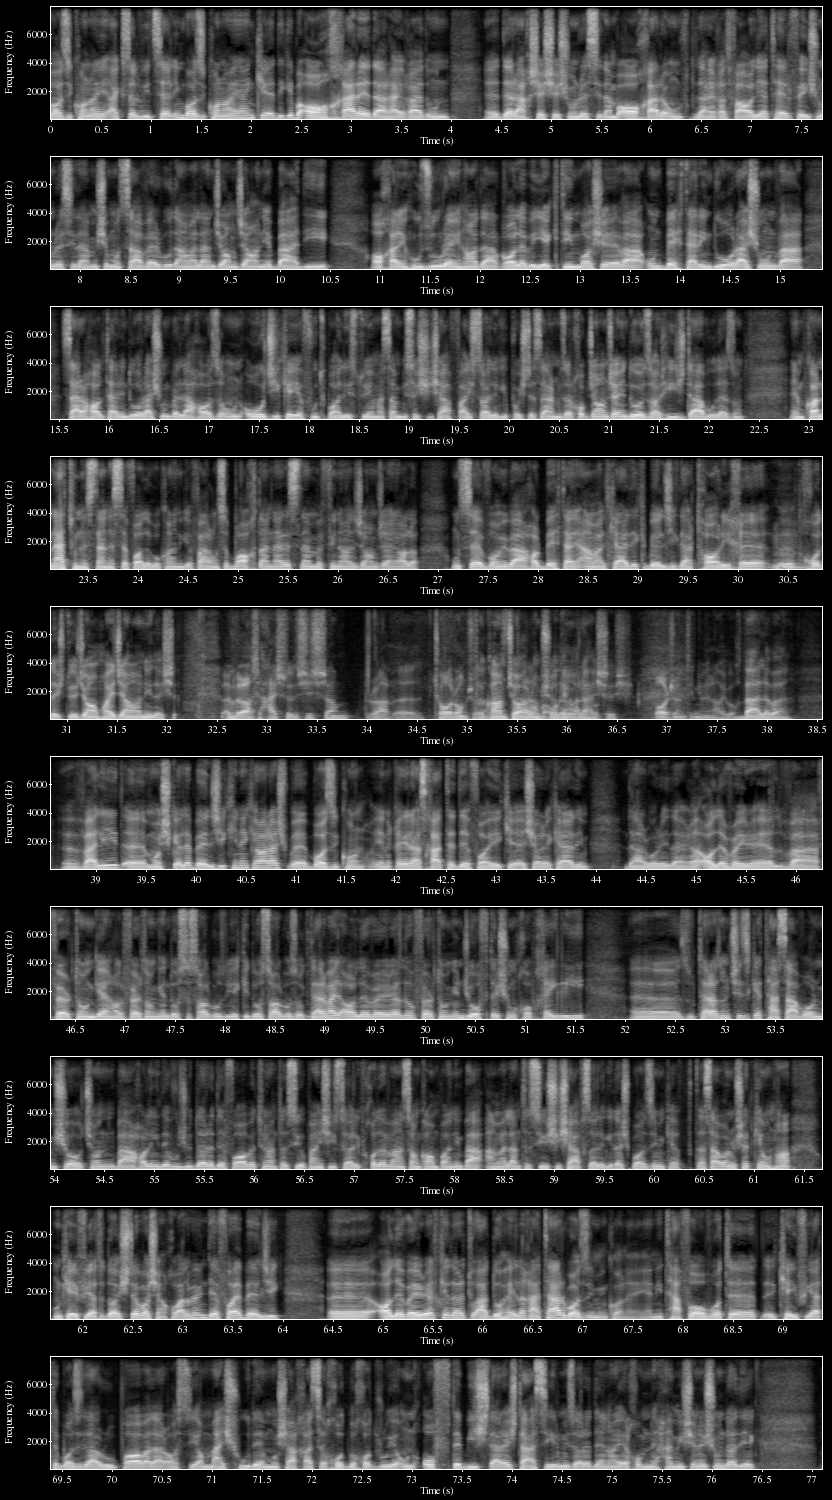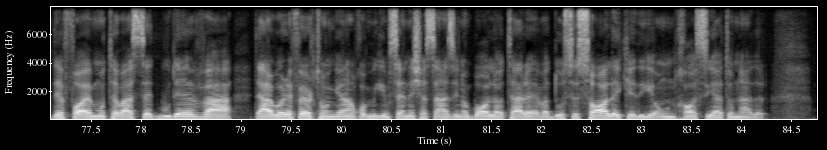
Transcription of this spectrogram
بازیکنای اکسل ویتسل این بازیکنایی که دیگه به آخر در حقیقت اون درخشششون رسیدن به آخر اون در حقیقت فعالیت حرفه‌ایشون رسیدن میشه متصور بود عملا جام جهانی بعدی آخرین حضور اینها در قالب یک تیم باشه و اون بهترین دورشون و سرحال ترین دورشون به لحاظ اون اوجی که یه فوتبالیست توی مثلا 26 7 سالگی پشت سر می‌ذاره. خب جام جهانی 2018 بود از اون امکان نتونستن استفاده بکنن دیگه. فرانسه باختن نرسیدن به فینال جام جهانی. حالا اون سومی به هر حال بهترین عمل کرده که بلژیک در تاریخ خودش توی جام های جهانی داشته. ببخشید 86 هم چهارم شد. فکر چهارم شده. آره 86 آرژانتین بله بله. ولی مشکل بلژیک اینه که آرش بازیکن یعنی غیر از خط دفاعی که اشاره کردیم درباره دقیقه آلدویرل و فرتونگن حالا فرتونگن دو سه سال بزرگ یکی دو سال بزرگتر ولی آلدویرل و فرتونگن جفتشون خب خیلی زودتر از اون چیزی که تصور میشه چون به هر حال این ایده وجود داره دفاع بتونن تا 35 6 سالگی خود ونسان کامپانی به عملا تا 36 7 سالگی داشت بازی می‌کرد. تصور می‌شد که اونها اون کیفیت رو داشته باشن. خب الان ببین دفاع بلژیک آلدویرل که داره تو الدحیل قطر بازی می‌کنه. یعنی تفاوت کیفیت بازی در اروپا و در آسیا مشهود مشخص خود به خود روی اون افت بیشترش تاثیر می‌ذاره. دنایر خب همیشه نشون داد یک دفاع متوسط بوده و درباره فرتونگر هم خب میگیم سنش اصلا از اینا بالاتره و دو سه ساله که دیگه اون خاصیت رو نداره.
